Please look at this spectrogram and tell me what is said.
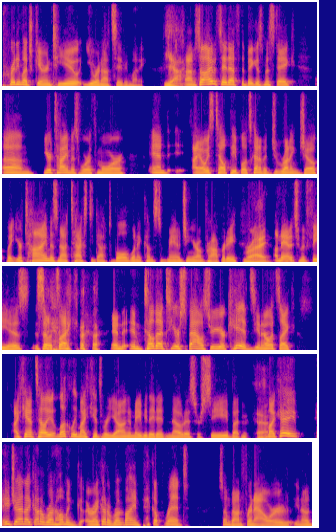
pretty much guarantee you, you are not saving money. Yeah. Um, so I would say that's the biggest mistake. Um, your time is worth more. And I always tell people it's kind of a running joke, but your time is not tax deductible when it comes to managing your own property. Right. A management fee is. So it's like, and and tell that to your spouse or your kids. You know, it's like I can't tell you. Luckily, my kids were young and maybe they didn't notice or see. But Yeah. I'm like, hey, hey, Jen, I got to run home and or I got to run by and pick up rent. So I'm gone for an hour. You know,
